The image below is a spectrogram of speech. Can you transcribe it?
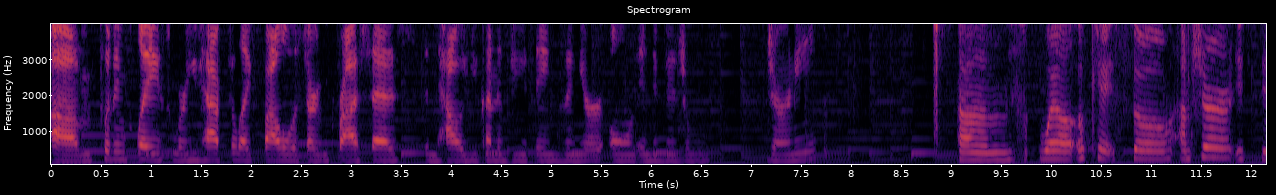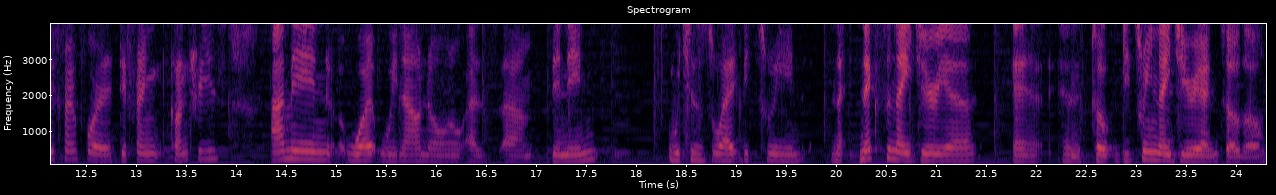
um, put in place where you have to like follow a certain process and how you kind of do things in your own individual journey? Um, well, okay, so I'm sure it's different for different countries. I'm in what we now know as um, Benin, which is right between next to Nigeria and, and to, between Nigeria and Togo.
